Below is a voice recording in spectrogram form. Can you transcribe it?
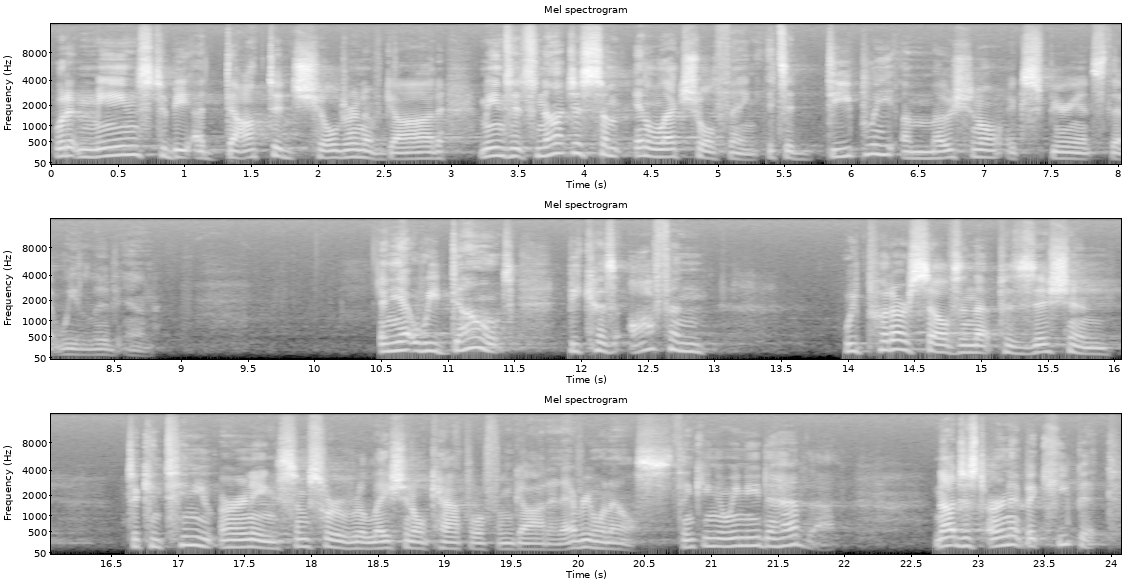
what it means to be adopted children of God means it's not just some intellectual thing, it's a deeply emotional experience that we live in. And yet we don't because often we put ourselves in that position to continue earning some sort of relational capital from God and everyone else, thinking that we need to have that. Not just earn it, but keep it.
